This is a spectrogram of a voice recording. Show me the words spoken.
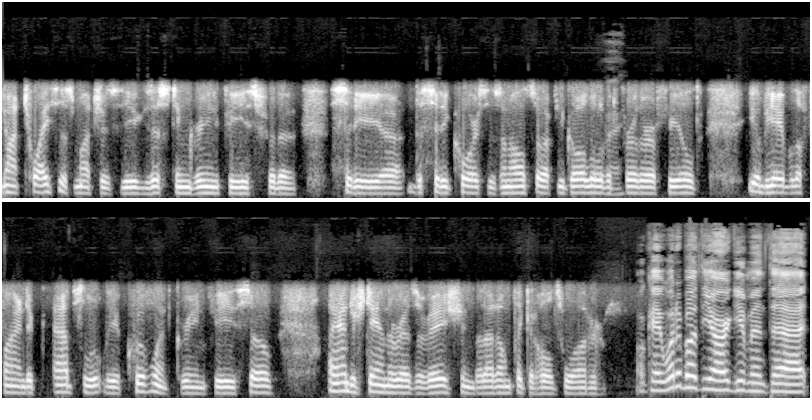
not twice as much as the existing green fees for the city uh, the city courses. And also, if you go a little bit further afield, you'll be able to find absolutely equivalent green fees. So, I understand the reservation, but I don't think it holds water. Okay, what about the argument that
